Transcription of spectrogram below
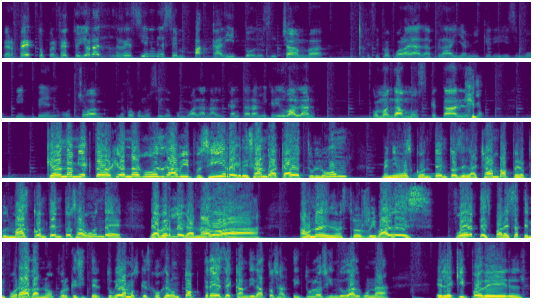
Perfecto, perfecto. Y ahora recién desempacadito de su chamba, que se fue por ahí a la playa, mi queridísimo Pippen Ochoa, mejor conocido como Alan Alcántara, mi querido Alan. ¿Cómo andamos? ¿Qué tal? ¿Qué, ¿Qué onda, mi Héctor? ¿Qué onda, Gus? Gaby, pues sí, regresando acá de Tulum. Venimos contentos de la chamba, pero pues más contentos aún de, de haberle ganado a, a uno de nuestros rivales fuertes para esa temporada, ¿no? Porque si tuviéramos que escoger un top 3 de candidatos al título, sin duda alguna, el equipo del,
